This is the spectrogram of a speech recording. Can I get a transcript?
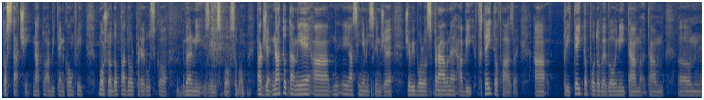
To stačí na to, aby ten konflikt možno dopadol pre Rusko veľmi zlým spôsobom. Takže na to tam je a ja si nemyslím, že, že by bolo správne, aby v tejto fáze a pri tejto podobe vojny tam, tam um,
